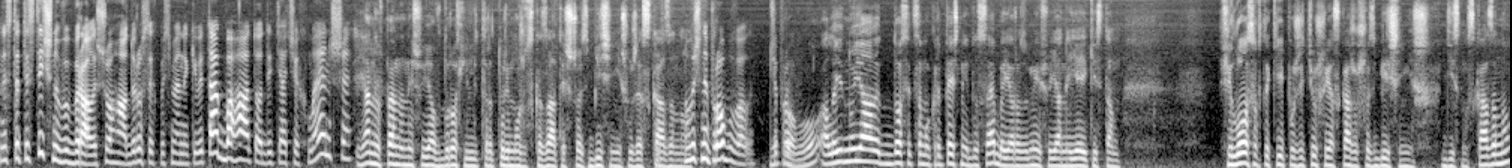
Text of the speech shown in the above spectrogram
не статистично вибирали, що ага, дорослих письменників і так багато, а дитячих менше? Я не впевнений, що я в дорослій літературі можу сказати щось більше, ніж вже сказано. Ну ви ж не пробували? Не пробував, але ну, я досить самокритичний до себе. Я розумію, що я не є якийсь там філософ такий по життю, що я скажу щось більше, ніж дійсно сказано.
